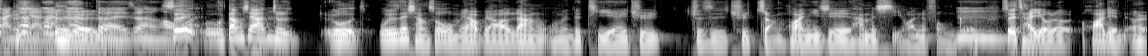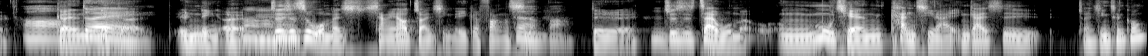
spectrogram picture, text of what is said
翻一下，这样对对 对，这很好。所以我当下就我我就在想说，我们要不要让我们的 TA 去。就是去转换一些他们喜欢的风格，嗯、所以才有了花莲二哦，跟那个云林二，嗯、这就是我们想要转型的一个方式。很棒，对对对，嗯、就是在我们嗯目前看起来应该是转型成功，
